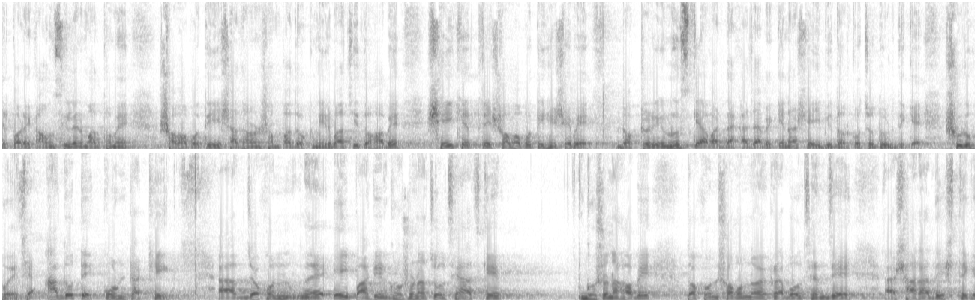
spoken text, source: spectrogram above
এরপরে কাউন্সিলের মাধ্যমে সভাপতি, সাধারণ সম্পাদক নির্বাচিত হবে, সেই ক্ষেত্রে সভাপতি হিসেবে ডক্টর ইউনুসকে আবার দেখা যাবে কিনা, সেই বিতর্ক চতুর্দিকে শুরু হয়েছে। আদতে কোনটা ঠিক? যখন এই পার্টির ঘোষণা চলছে আজকে ঘোষণা হবে, তখন সমন্বয়করা বলছেন যে সারা দেশ থেকে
